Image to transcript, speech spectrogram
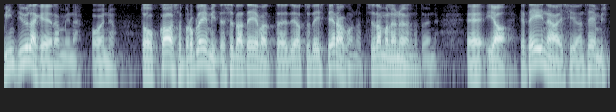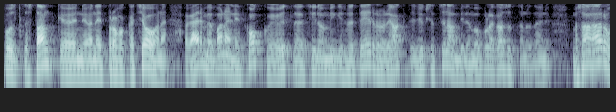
vindi ülekeeramine, onju, toob kaasa probleemid ja seda teevad teatud Eesti erakonnad, seda ma olen öelnud, onju Eh, ja, ja teine asi on see, mis puudutas tanke on ju neid provokatsioone, aga ärme pane neid kokku ja ütle, et siin on mingisugune terroriakt ja niisugused sõnad, mida ma pole kasutanud, on ju. ma saan aru,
